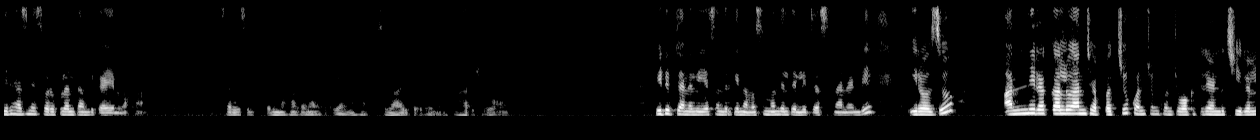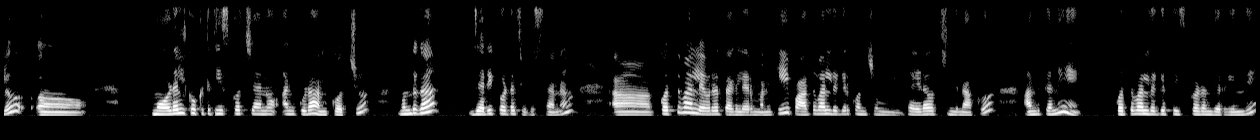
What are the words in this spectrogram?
స్థిరహాసిని స్వరూపులలితాంబికాయ నమ. సర్వసిద్ధ మహాగణాధిపతి నమ. శివాయ గురువే నమ. హరి ఓం. యూట్యూబ్ ఛానల్ ఎస్ అందరికీ నమస్కారం తెలియజేస్తున్నానండి. ఈరోజు అన్ని రకాలు అని చెప్పొచ్చు. కొంచెం కొంచెం ఒకటి రెండు చీరలు మోడల్కి ఒకటి తీసుకొచ్చాను అని కూడా అనుకోవచ్చు. ముందుగా జరీకోట చూపిస్తాను. కొత్త వాళ్ళు ఎవరో తగలేరు మనకి. పాత వాళ్ళ దగ్గర కొంచెం తేడా వచ్చింది నాకు. అందుకని కొత్త వాళ్ళ దగ్గర తీసుకోవడం జరిగింది.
